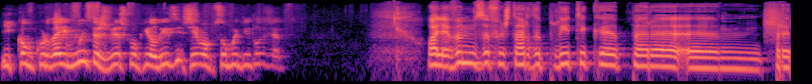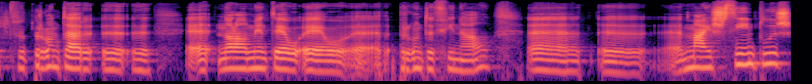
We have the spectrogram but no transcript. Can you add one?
e concordei muitas vezes com o que ele diz e achei uma pessoa muito inteligente. Olha, vamos nos afastar da política para, um, para te perguntar, uh, uh, uh, normalmente é, é, a pergunta final, a mais simples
